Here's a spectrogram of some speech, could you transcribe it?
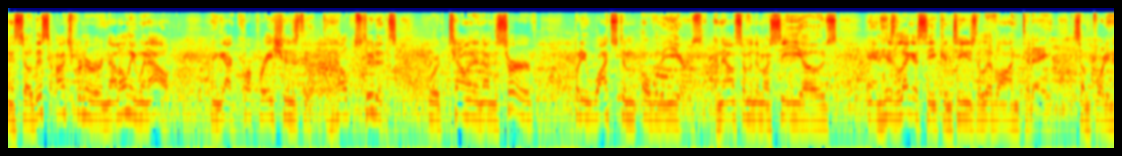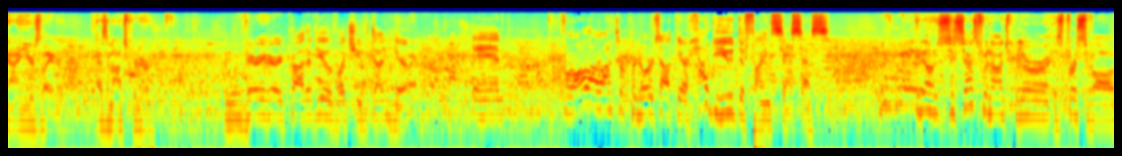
And so this entrepreneur not only went out and got corporations to, to help students who are talented and underserved, but he watched them over the years. And now some of them are CEOs, and his legacy continues to live on today, some 49 years later, as an entrepreneur. And we're very, very proud of you of what you've done here. And for all our entrepreneurs out there, how do you define success? You know, success for an entrepreneur is first of all,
